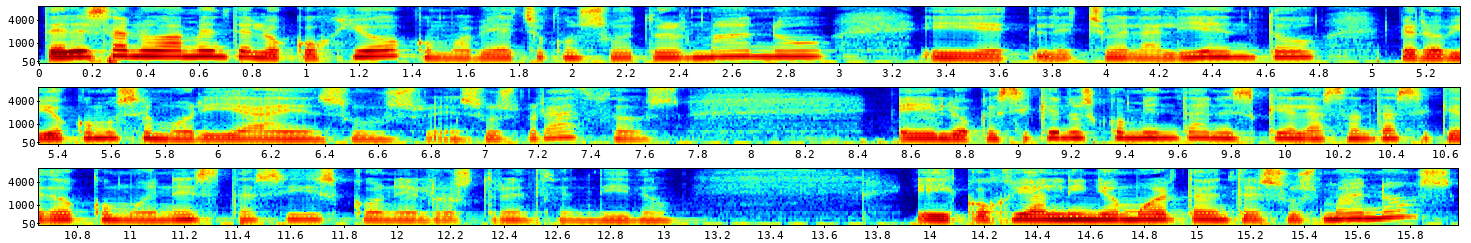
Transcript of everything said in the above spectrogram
Teresa nuevamente lo cogió, como había hecho con su otro hermano, y le echó el aliento, pero vio cómo se moría en sus, en sus brazos. Eh, lo que sí que nos comentan es que la santa se quedó como en éxtasis con el rostro encendido. Y cogió al niño muerto entre sus manos,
